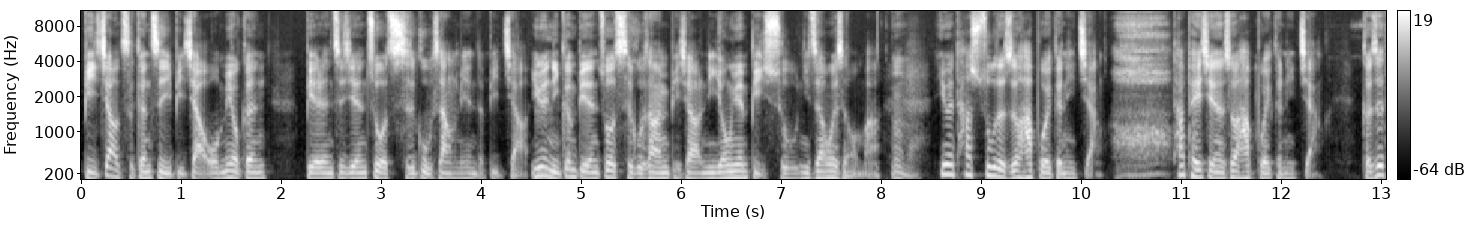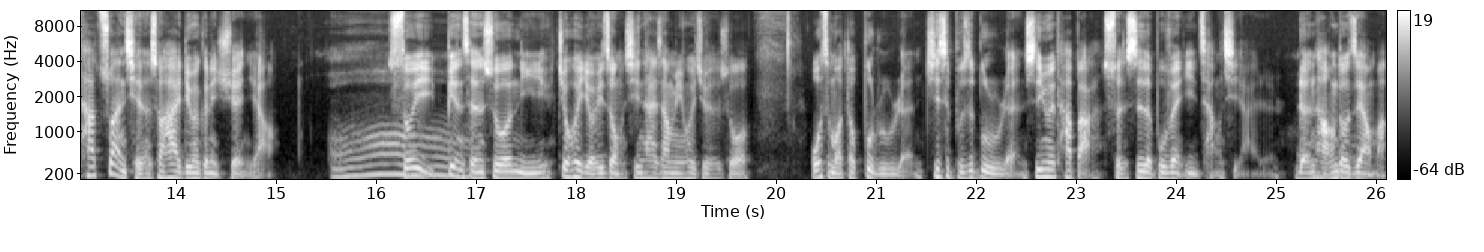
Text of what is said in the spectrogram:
比较只跟自己比较，我没有跟别人之间做持股上面的比较，因为你跟别人做持股上面比较，你永远比输，你知道为什么吗？嗯，因为他输的时候他不会跟你讲，他赔钱的时候他不会跟你讲，可是他赚钱的时候他一定会跟你炫耀。哦，所以变成说，你就会有一种心态上面会觉得说，我怎么都不如人。其实不是不如人，是因为他把损失的部分隐藏起来了。人好像都这样嘛，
